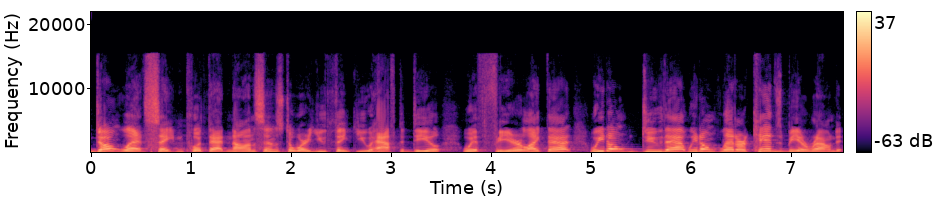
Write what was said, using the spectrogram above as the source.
Don't let Satan put that nonsense to where you think you have to deal with fear like that. We don't do that. We don't let our kids be around it.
